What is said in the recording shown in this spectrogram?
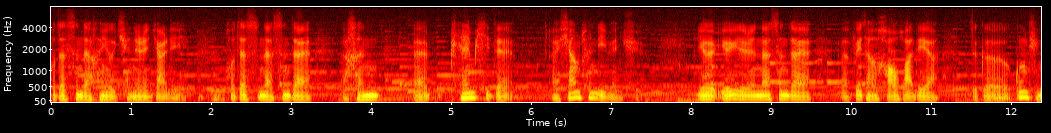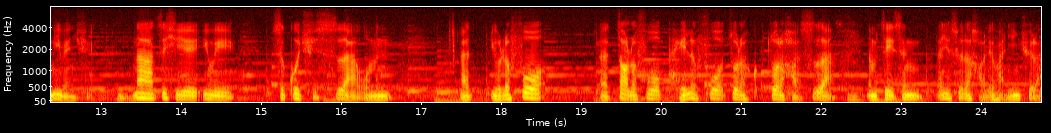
或者生在很有钱的人家里，或者是呢生在很呃偏僻的呃乡村里面去？有有一些人呢生在呃非常豪华的呀这个宫廷里面去。那这些因为是过去式啊，我们啊有了佛。呃，造了福，培了福，做了做了好事啊，那么这一生那就受到好的环境去了。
